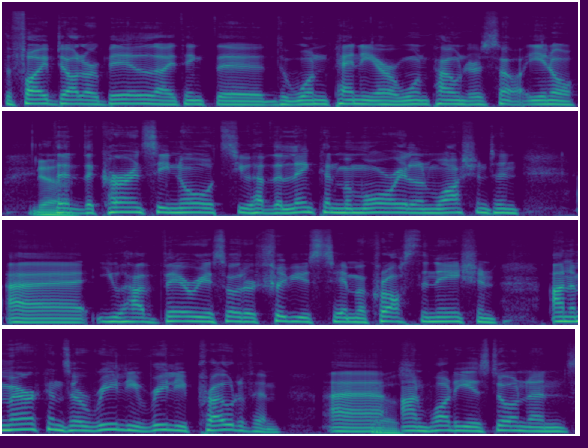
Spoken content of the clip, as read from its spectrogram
the five dollar bill. I think the the one penny or one pound or so. You know, yeah. the the currency notes. You have the Lincoln Memorial in Washington. Uh, you have various other tributes to him across the nation, and Americans are really, really proud of him uh, yes. and what he has done. And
